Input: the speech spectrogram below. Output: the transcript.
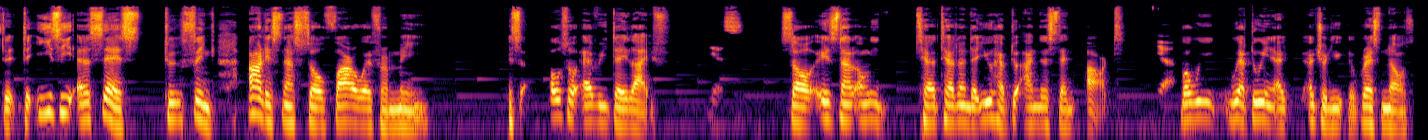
the, the easy access to think art is not so far away from me. It's also everyday life. yes, So it's not only tell, tell them that you have to understand art. Yeah. What we, we are doing, actually, Grace knows,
